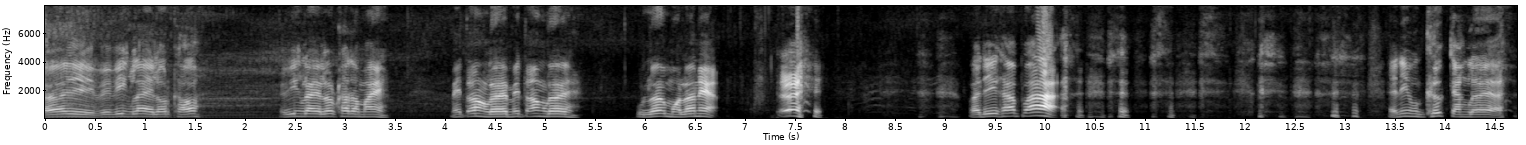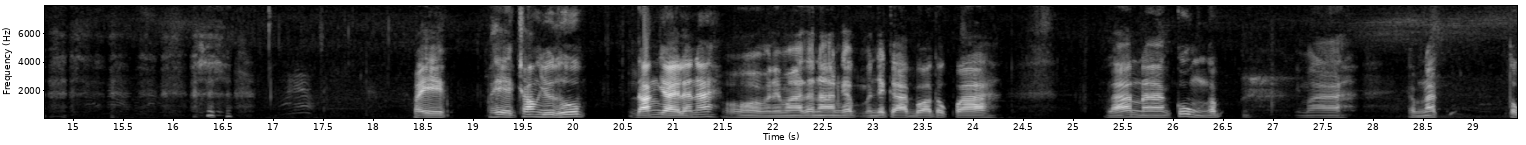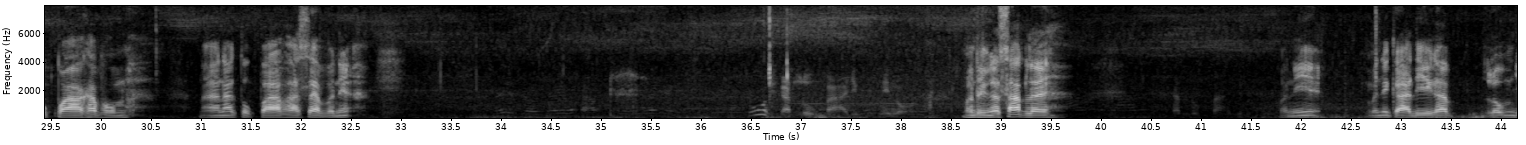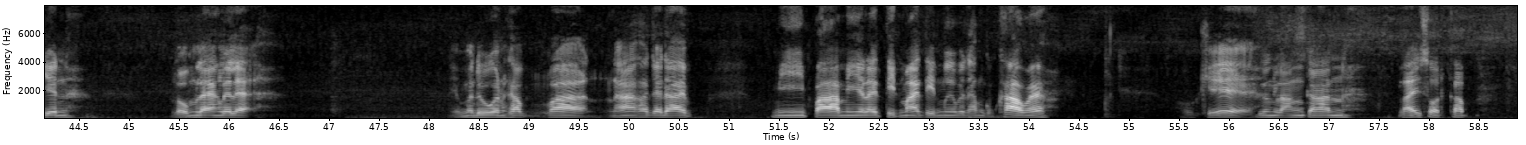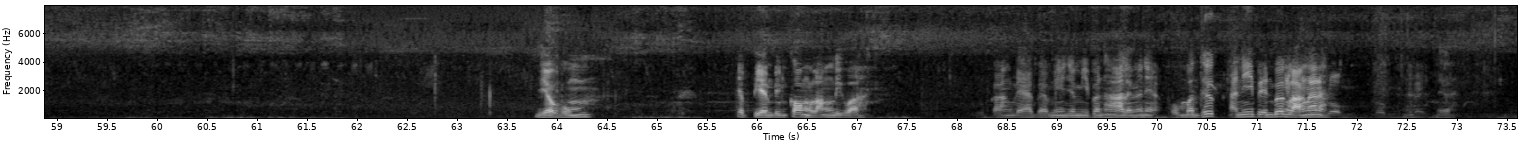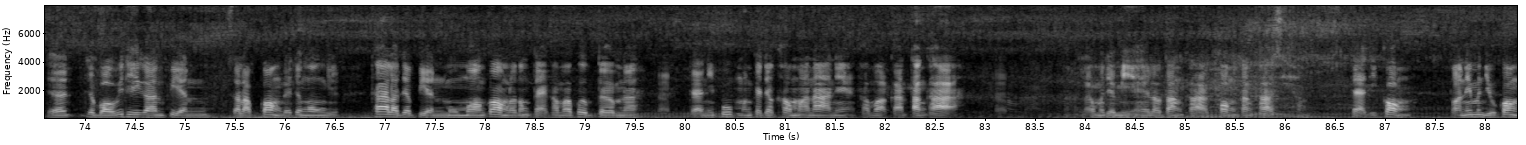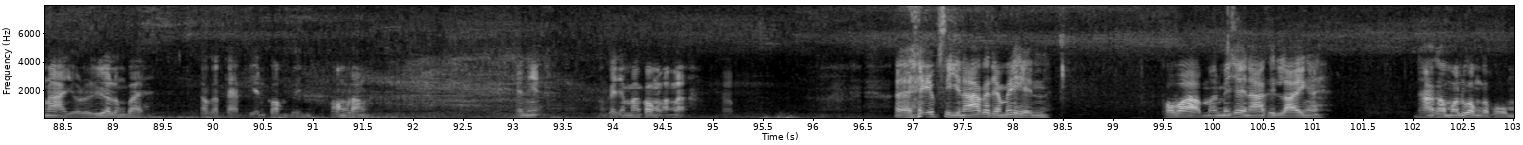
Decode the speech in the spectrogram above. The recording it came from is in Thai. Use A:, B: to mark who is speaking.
A: เอ้ยไปวิ่งไล่รถเขาไปวิ่งไล่รถเขาทำไม ไม่ต้องเลยไม่ต้องเลยกูเลอะหมดแล้วเนี่ยเอ้ยสวัสดีครับป้าอันนี้มันคึกจังเลยอะพระเอกพระเอกช่อง YouTube ดังใหญ่แล้วนะ โอ้ไม่ได้มาตั้งนานครับ บรรยากาศบ่อตกปลาร้านนากุ้งครับ มากับนัก ตกปลาครับผมนานักตกปลาพาแซบวันนี้
B: พูดกัดลูกปลาอยู่นิดหน่อย
A: มาถึงก็ซัดเลย
B: กัดลูกปลาอยู่
A: วันนี้บรรยากาศดีครับ ลมเย็น ลมแรงเลยแหละ เดี๋ยวมาดูกันครับว่าน้าเขาจะได้มีปลา มีอะไรติดไม้ติดมือไปทำกับข้าวไหม โอเคเบื้องหลังการไลฟ์สดครับ เดี๋ยวผม จะเปลี่ยนเป็นกล้องหลังดีกว่า อยู่กลางแดดแบบนี้จะมีปัญหาอะไรไหมเนี่ย ผมบันทึกอันนี้เป็นเบื้องหลังนะนะ
B: ร่มร่มอะไร
A: เดี๋ยวจะบอกวิธีการเปลี่ยนสลับกล้องเดี๋ยวจะงงอยู่ ถ้าเราจะเปลี่ยนมุมมองกล้องเราต้องแตะคำว่าเพิ่มเติมนะ แต่อันนี้ปุ๊บมันก็จะเข้ามาหน้านี้คำว่าการตั้งค่า
B: ครับ
A: แล้วมันจะมีให้เราตั้งค่ากล้องตั้งค่าเสียงแต่ที่กล้อง ตอนนี้มันอยู่กล้องหน้าอยู่เราเลื่อนลงไปเราก็แตะเปลี่ยนกล้องเป็นกล้องหลังแค่นี้ มันก็จะมากล้องหลังละ
B: ครับ
A: เอฟซีน้าก็จะไม่เห็น เพราะว่ามันไม่ใช่น้าขึ้นไลฟ์ไงน้าเข้ามาร่วมกับผม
